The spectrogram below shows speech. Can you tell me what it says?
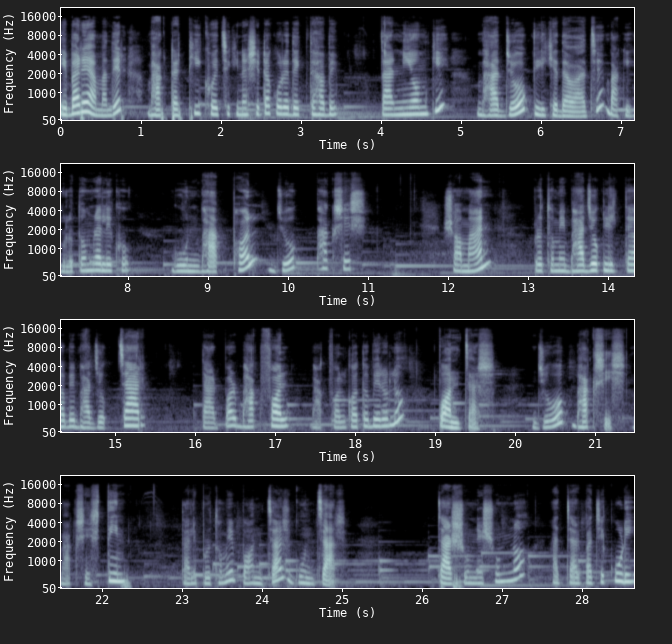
এবারে আমাদের ভাগটা ঠিক হয়েছে কিনা সেটা করে দেখতে হবে। তার নিয়ম কি? ভাজক লিখে দেওয়া আছে, বাকিগুলো তোমরা লেখো। গুণ ভাগফল যোগ ভাগশেষ। সমান প্রথমে ভাজক লিখতে হবে, ভাজক চার, তারপর ভাগফল। ভাগফল কত বেরোলো? পঞ্চাশ। যোগ ভাগশেষ ভাগশেষ তিন। তাহলে প্রথমে পঞ্চাশ গুণ চার। চার শূন্য শূন্য আর চার পাঁচে কুড়ি,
